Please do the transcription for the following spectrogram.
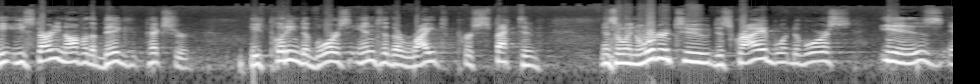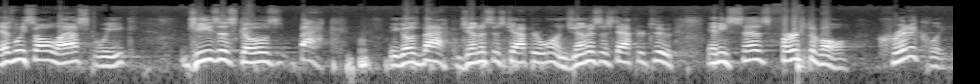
He, he's starting off with a big picture. He's putting divorce into the right perspective and so, in order to describe what divorce is, as we saw last week, Jesus goes back. He goes back, Genesis chapter 1, Genesis chapter 2, and he says, first of all, critically,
